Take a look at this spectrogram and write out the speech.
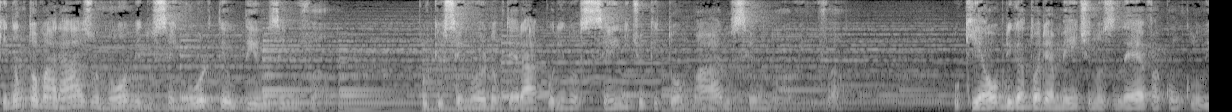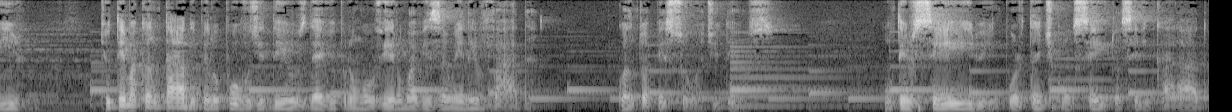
que não tomarás o nome do Senhor teu Deus em vão, porque o Senhor não terá por inocente o que tomar o seu nome vão o que é obrigatoriamente nos leva a concluir que o tema cantado pelo povo de Deus deve promover uma visão elevada quanto à pessoa de Deus. Um terceiro e importante conceito a ser encarado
